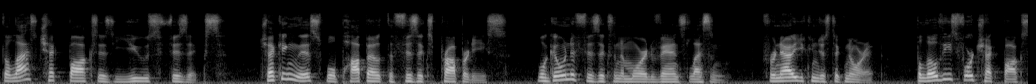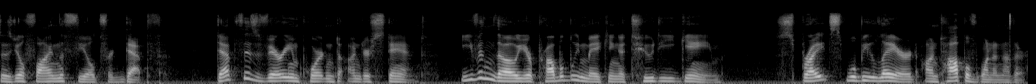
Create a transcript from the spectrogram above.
The last checkbox is Use Physics. Checking this will pop out the physics properties. We'll go into physics in a more advanced lesson. For now, you can just ignore it. Below these four checkboxes, you'll find the field for depth. Depth is very important to understand. Even though you're probably making a 2D game, sprites will be layered on top of one another.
